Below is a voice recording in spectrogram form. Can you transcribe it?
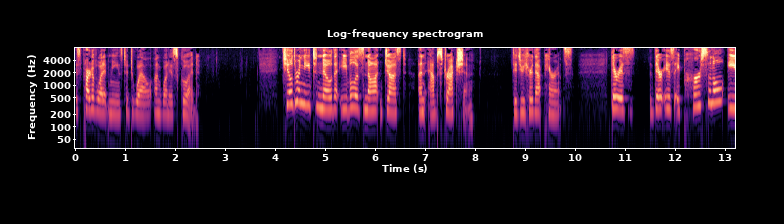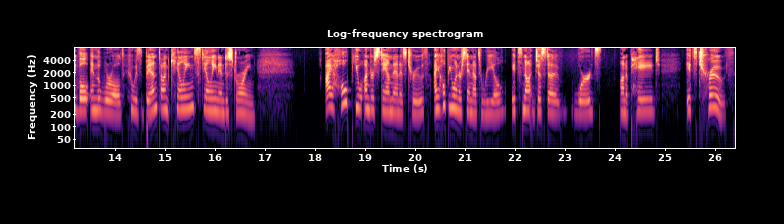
is part of what it means to dwell on what is good. Children need to know that evil is not just an abstraction. Did you hear that, parents? There is there is a personal evil in the world who is bent on killing, stealing, and destroying. I hope you understand that as truth. I hope you understand that's real. It's not just a words on a page. It's truth.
